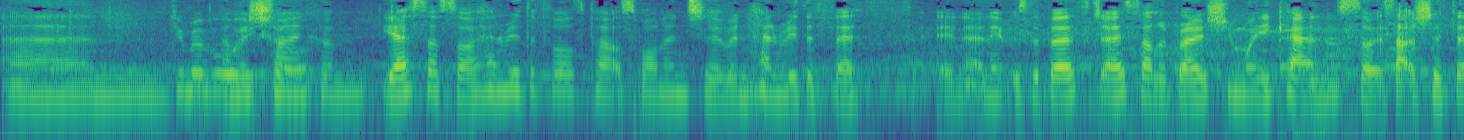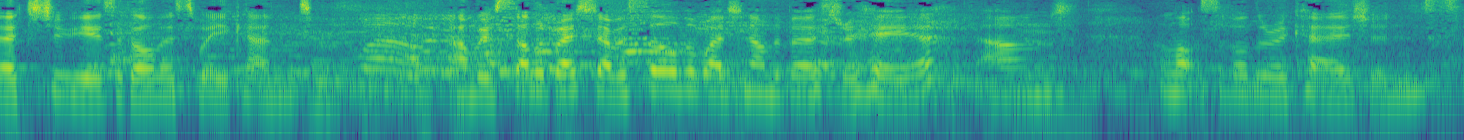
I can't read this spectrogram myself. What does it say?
Um, Do you remember what we try and come? Yes, I saw Henry IV parts one and two, and Henry V, in, and it was the birthday celebration weekend. So it's actually 32 years ago this weekend. Wow! And we've celebrated our silver wedding anniversary here, and lots of other occasions.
